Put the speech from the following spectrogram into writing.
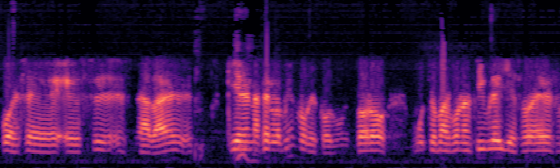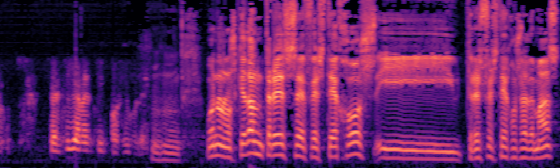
pues eh, es, es nada, eh, quieren hacer lo mismo que con un toro mucho más bonancible y eso es sencillamente imposible. Bueno, nos quedan tres eh, festejos y tres festejos además,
